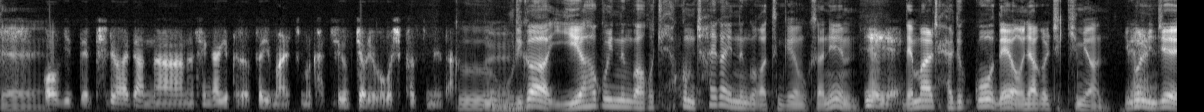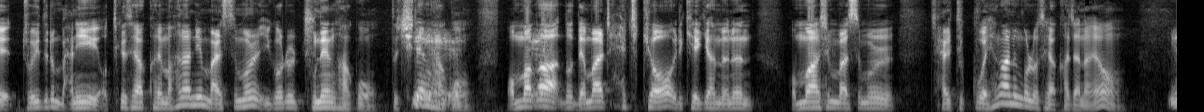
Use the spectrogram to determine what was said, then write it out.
네. 꼭 이때 필요하지 않나 하는 생각이 들어서 이 말씀을 같이 읊조려 보고 싶었습니다. 그 네. 우리가 이해하고 있는 거하고 조금 차이가 있는 것 같은 게요, 목사님. 예예. 내 말 잘 듣고 내 언약을 지키면 이걸 네. 이제 저희들은 많이 어떻게 생각하냐면 하나님 말씀을 이거를 준행하고 또 실행하고 예. 엄마가 너 내 말 잘 지켜 이렇게 얘기하면은 엄마 하신 말씀을 잘 듣고 행하는 걸로 생각하잖아요. 예.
